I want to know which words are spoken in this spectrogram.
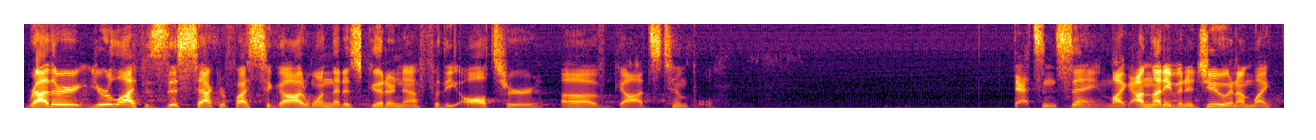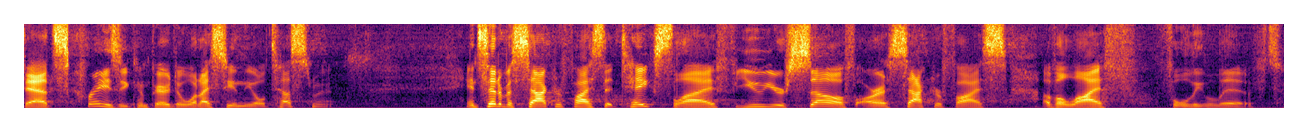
rather, your life is this sacrifice to God, one that is good enough for the altar of God's temple. That's insane. Like, I'm not even a Jew, and I'm like, that's crazy compared to what I see in the Old Testament. Instead of a sacrifice that takes life, you yourself are a sacrifice of a life fully lived.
